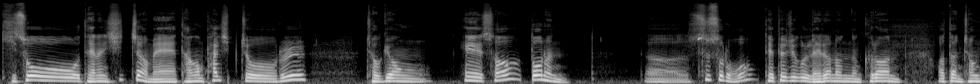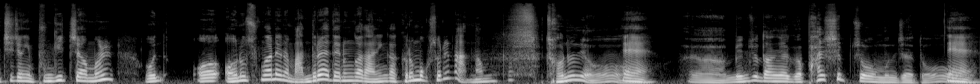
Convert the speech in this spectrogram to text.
기소되는 시점에 당헌 80조를 적용해서 또는 어 스스로 대표직을 내려놓는 그런 어떤 정치적인 분기점을 어, 어, 어느 순간에는 만들어야 되는 것 아닌가 그런 목소리는 안 나옵니까? 저는요. 예. 어, 민주당의 그 80조 문제도 예.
